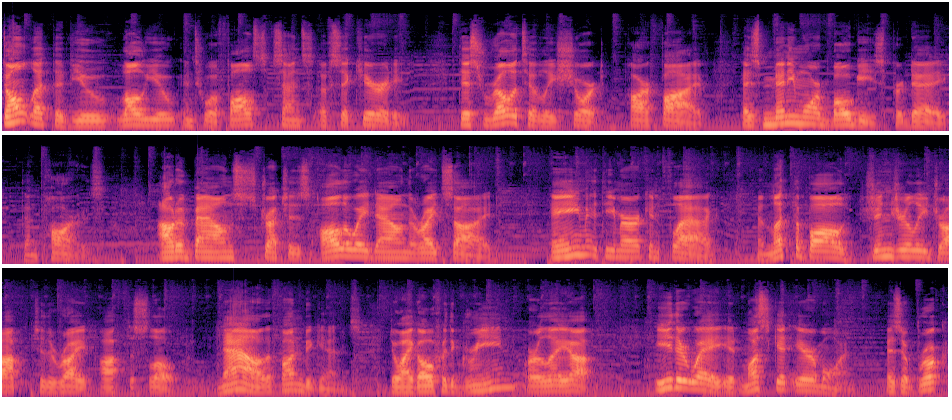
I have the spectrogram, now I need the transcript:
Don't let the view lull you into a false sense of security. This relatively short par 5 has many more bogeys per day than pars. Out of bounds stretches all the way down the right side. Aim at the American flag and let the ball gingerly drop to the right off the slope. Now the fun begins. Do I go for the green or lay up? Either way, it must get airborne as a brook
